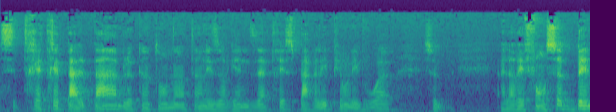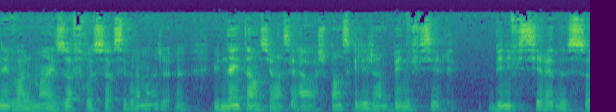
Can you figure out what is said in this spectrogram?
c'est très, très palpable quand on entend les organisatrices parler, puis on les voit. alors, ils font ça bénévolement, ils offrent ça. C'est vraiment une intention. C'est, ah, je pense que les gens bénéficieraient de ça.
